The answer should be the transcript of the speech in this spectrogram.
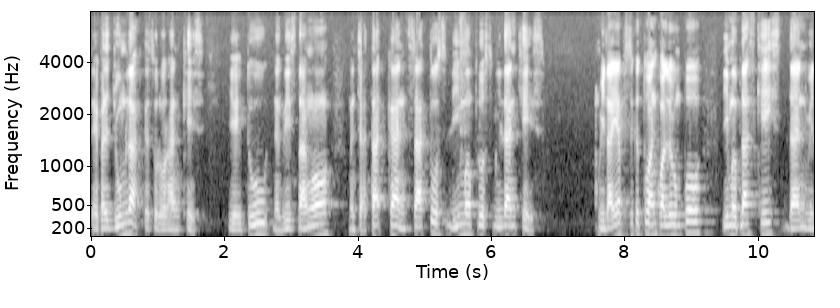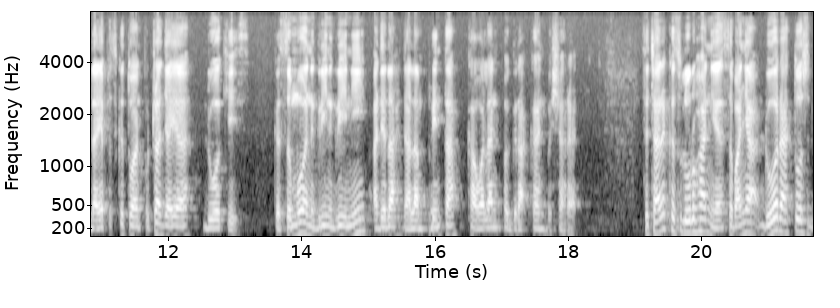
daripada jumlah keseluruhan kes iaitu negeri Selangor mencatatkan 159 kes. Wilayah Persekutuan Kuala Lumpur 15 kes dan wilayah Persekutuan Putrajaya 2 kes. Kesemua negeri-negeri ini adalah dalam perintah kawalan pergerakan bersyarat. Secara keseluruhannya sebanyak 224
